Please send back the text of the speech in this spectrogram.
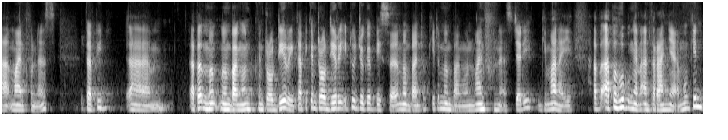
uh, mindfulness, tapi um, apa membangun kontrol diri. Tapi kontrol diri itu juga bisa membantu kita membangun mindfulness. Jadi gimana ya? Apa, apa hubungan antaranya? Mungkin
